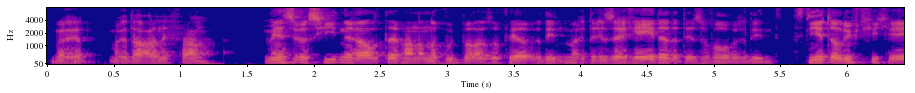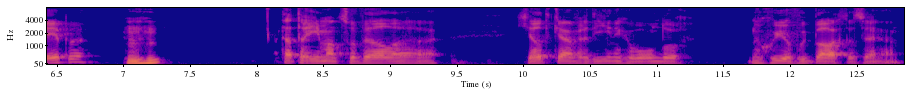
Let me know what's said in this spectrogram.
Maar, maar daar niet van. Mensen verschieten er altijd van dat een voetballer zoveel verdient, maar er is een reden dat hij zoveel verdient. Het is niet uit de lucht gegrepen Mhm. dat er iemand zoveel eh, geld kan verdienen gewoon door een goede voetballer te zijn.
